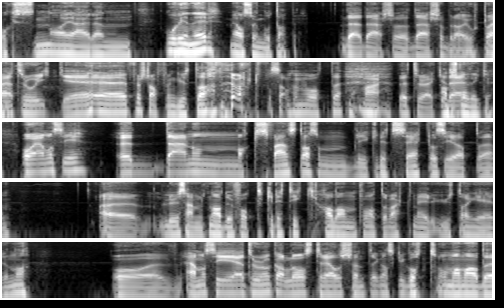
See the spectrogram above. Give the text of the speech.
voksen, og jeg er en god vinner, men jeg er også en god taper. Det, det, er så, det er så bra gjort. Og jeg tror ikke eh, Verstappen-gutta hadde vært på samme måte. Nei. Det tror jeg ikke. Det, Absolutt ikke. Og jeg må si, eh, det er noen Max-fans da som blir kritisert og sier at eh, Louis Lewis Hamilton hadde jo fått kritikk, hadde han på en måte vært mer utagerende. Og jeg må si, jeg tror nok alle oss tre hadde skjønt det ganske godt om han hadde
